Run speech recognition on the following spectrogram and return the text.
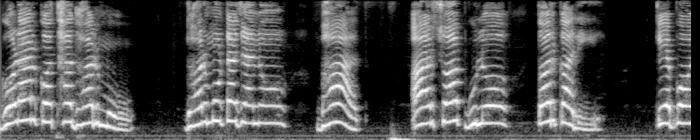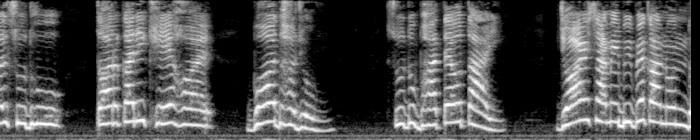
গোড়ার কথা ধর্ম। ধর্মটা যেন ভাত আর সবগুলো তরকারি। কেবল শুধু তরকারি খেয়ে হয় বদ হজম। শুধু ভাতেও তাই। জয় স্বামী বিবেকানন্দ।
